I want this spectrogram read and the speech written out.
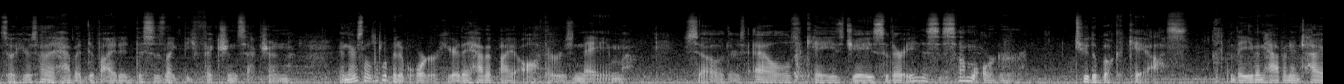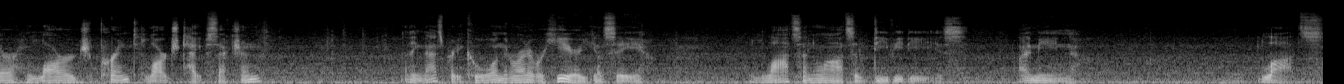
So here's how they have it divided. This is like the fiction section. And there's a little bit of order here. They have it by author's name. So there's L's, K's, J's. So there is some order to the book chaos. They even have an entire large print, large type section. I think that's pretty cool. And then right over here, you can see lots and lots of DVDs. I mean, lots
